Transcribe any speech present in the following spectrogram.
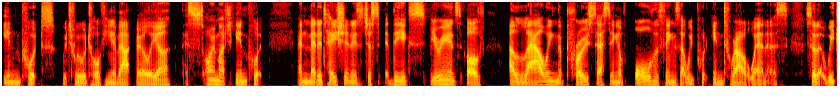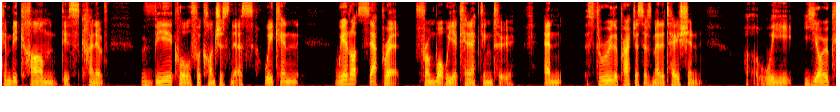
input which we were talking about earlier. There's so much input. And meditation is just the experience of allowing the processing of all the things that we put into our awareness so that we can become this kind of vehicle for consciousness. We can, we're not separate from what we are connecting to. And through the practice of meditation, we yoke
